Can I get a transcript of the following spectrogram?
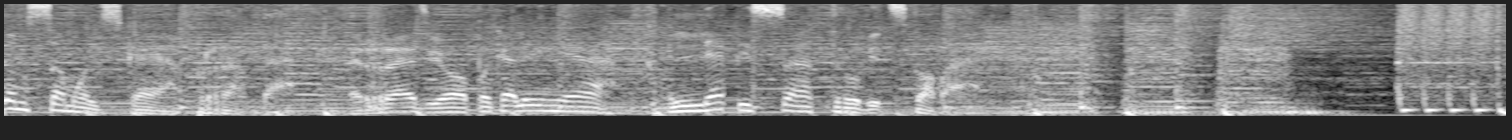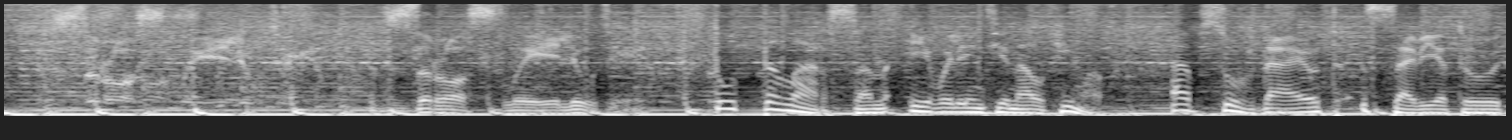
«Комсомольская правда». Радио поколения Ляписа Трубецкого. Взрослые люди. Взрослые люди. Тут-то Ларсон и Валентин Алфимов обсуждают, советуют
